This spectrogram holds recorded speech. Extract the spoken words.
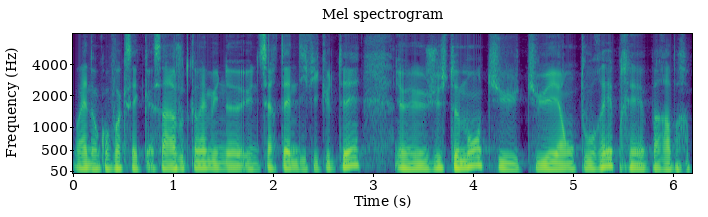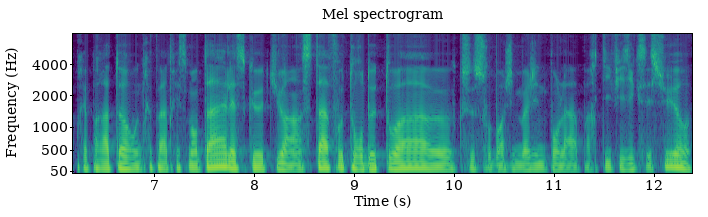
Ouais, donc on voit que ça rajoute quand même une, certaine difficulté. Euh, justement, tu, es entouré, par préparateur ou une préparatrice mentale. Est-ce que tu as un staff autour de toi, euh, que ce soit, bon, j'imagine pour la partie physique, c'est sûr,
